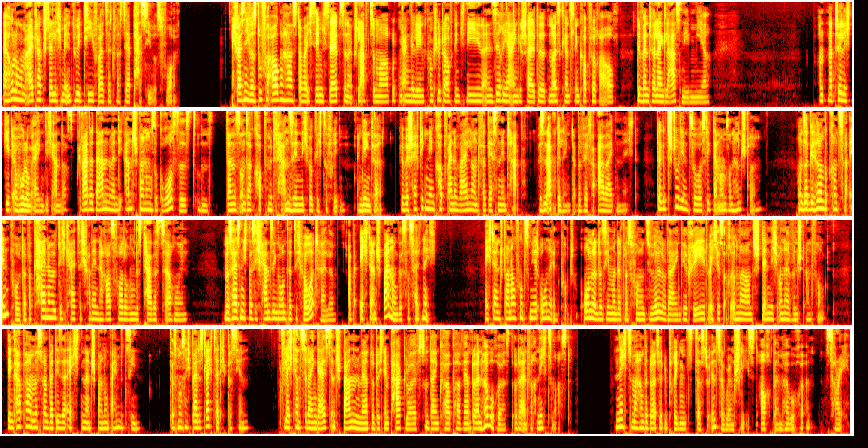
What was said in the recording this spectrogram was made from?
Erholung im Alltag stelle ich mir intuitiv als etwas sehr Passives vor. Ich weiß nicht, was du vor Augen hast, aber ich sehe mich selbst in einem Schlafzimmer, Rücken angelehnt, Computer auf den Knien, eine Serie eingeschaltet, Noise Canceling Kopfhörer auf, eventuell ein Glas neben mir. Und natürlich geht Erholung eigentlich anders. Gerade dann, wenn die Anspannung so groß ist und dann ist unser Kopf mit Fernsehen nicht wirklich zufrieden. Im Gegenteil. Wir beschäftigen den Kopf eine Weile und vergessen den Tag. Wir sind abgelenkt, aber wir verarbeiten nicht. Da gibt's Studien zu, es liegt an unseren Hirnströmen. Unser Gehirn bekommt zwar Input, aber keine Möglichkeit, sich von den Herausforderungen des Tages zu erholen. Und das heißt nicht, dass ich Fernsehen grundsätzlich verurteile, aber echte Entspannung ist das halt nicht. Echte Entspannung funktioniert ohne Input, ohne dass jemand etwas von uns will oder ein Gerät, welches auch immer uns ständig unerwünscht anfunkt. Den Körper müssen wir bei dieser echten Entspannung einbeziehen. Das muss nicht beides gleichzeitig passieren. Vielleicht kannst du deinen Geist entspannen, während du durch den Park läufst und deinen Körper, während du ein Hörbuch hörst oder einfach nichts machst. Nichts machen bedeutet übrigens, dass du Instagram schließt, auch beim Hörbuch hören. Sorry.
